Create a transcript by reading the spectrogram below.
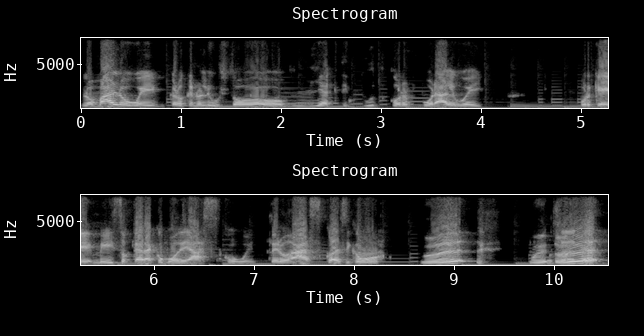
lo malo, güey, creo que no le gustó mi actitud corporal, güey. Porque me hizo cara como de asco, güey. Pero asco, así como... "Ugh, ugh, O sea,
